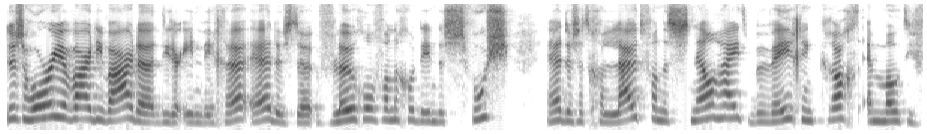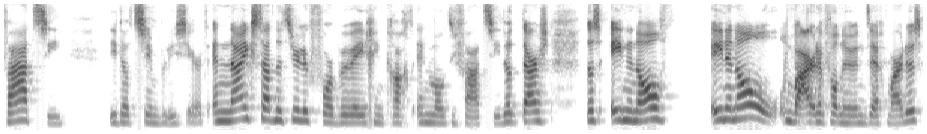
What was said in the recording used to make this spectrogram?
Dus hoor je waar die waarden die erin liggen, hè, dus de vleugel van de godin, de swoosh, dus het geluid van de snelheid, beweging, kracht en motivatie die dat symboliseert. En Nike staat natuurlijk voor beweging, kracht en motivatie. Dat, daar, dat is een en al, een en al waarde van hun, zeg maar. Dus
